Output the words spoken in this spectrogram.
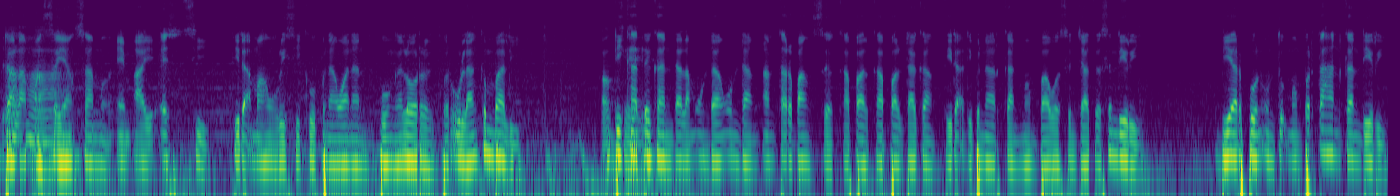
Dalam masa yang sama MISC tidak mahu risiko penawanan bunga laurel berulang kembali. Okay. Dikatakan dalam undang-undang antarabangsa kapal-kapal dagang tidak dibenarkan membawa senjata sendiri biarpun untuk mempertahankan diri.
